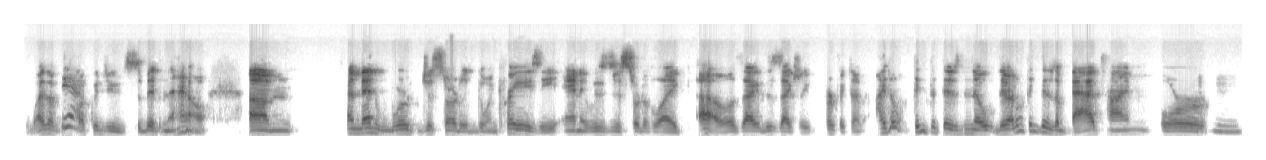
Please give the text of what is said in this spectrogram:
Why the Yeah. fuck would you submit now? Um, and then work just started going crazy, and it was just sort of like, oh, well, that, this is actually perfect time. I don't think that there's no, there, I don't think there's a bad time or Mhm.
